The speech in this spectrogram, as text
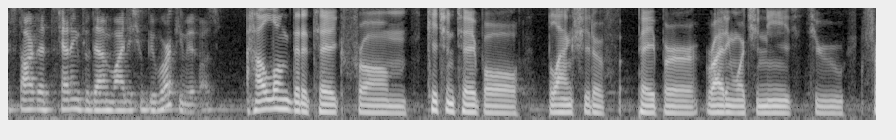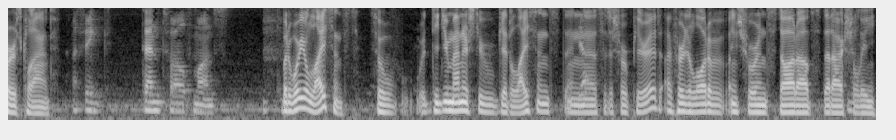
started chatting to them why they should be working with us. How long did it take from kitchen table, blank sheet of paper, writing what you need to first client? I think 10, 12 months. But were you licensed? So did you manage to get licensed in yeah. uh, such a short period? I've heard a lot of insurance startups that actually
